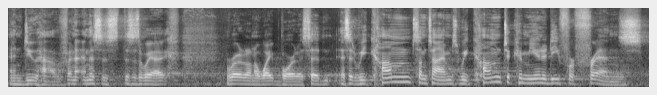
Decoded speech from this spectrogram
and do have. And, and, this, is, this is the way I wrote it on a whiteboard. I said, I said, We come sometimes, we come to community for friends,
